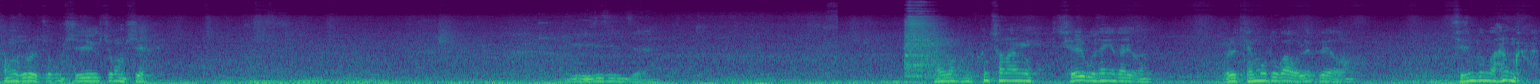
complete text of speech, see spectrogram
청소를 조금씩 조금씩. 이게 일이지 이제. 아이고 우리 큰 처남이 제일 고생이다 이건. 원래 데모도가 원래 그래요. 제일 힘든 거 하는 거야.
